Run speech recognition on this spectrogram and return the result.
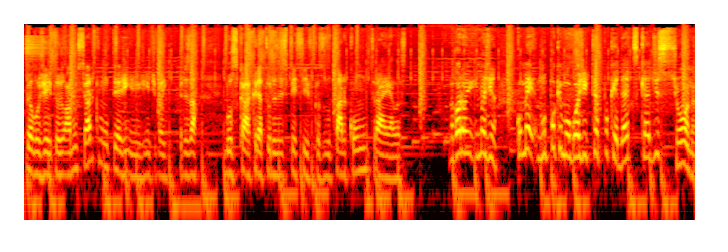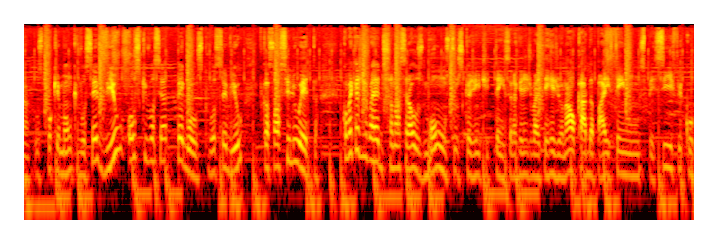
pelo jeito anunciado que vão ter. A gente, a gente vai precisar buscar criaturas específicas, lutar contra elas. Agora imagina, como é, no Pokémon GO a gente tem a Pokédex que adiciona os Pokémon que você viu ou os que você pegou. Os que você viu, fica só a silhueta. Como é que a gente vai adicionar, será, os monstros que a gente tem? Será que a gente vai ter regional? Cada país tem um específico?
